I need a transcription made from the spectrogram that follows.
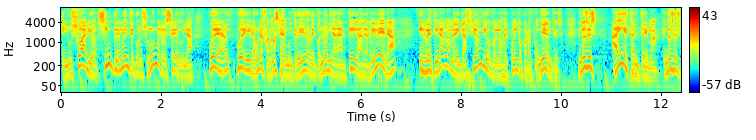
el usuario, simplemente con su número de cédula, puede, puede ir a una farmacia de Montevideo, de Colonia, de Artigas, de Rivera, y retirar la medicación, digo, con los descuentos correspondientes. Entonces, ahí está el tema. Entonces,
